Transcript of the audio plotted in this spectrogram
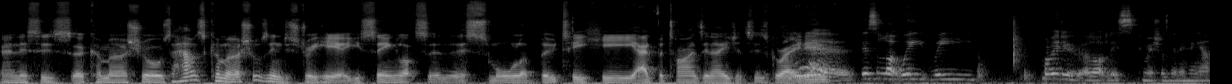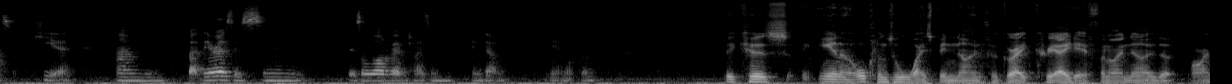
And this is uh, commercials. How's commercials industry here? you seeing lots of this smaller boutique advertising agencies grading? Yeah, there's a lot. We we probably do a lot less commercials than anything else here, um, but there is there's some there's a lot of advertising being done. Yeah, in Auckland. Because you know Auckland's always been known for great creative, and I know that I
